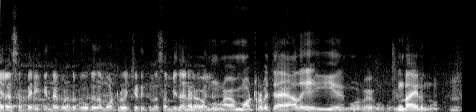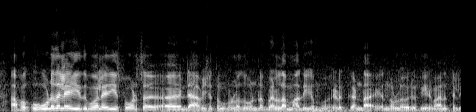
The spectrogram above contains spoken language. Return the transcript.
ജലം സംഭരിക്കുന്ന കൊണ്ടുപോകുന്ന മോട്ടോർ വെച്ചെടുക്കുന്ന സംവിധാനങ്ങൾ മോട്ടോർ വെച്ച അത് ഈ ഉണ്ടായിരുന്നു. അപ്പോൾ കൂടുതൽ ഇതുപോലെ ഈ സ്പോർട്സിന്റെ ആവശ്യത്തും ഉള്ളതുകൊണ്ട് വെള്ളം അധികം എടുക്കണ്ട എന്നുള്ള ഒരു തീരുമാനത്തിൽ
